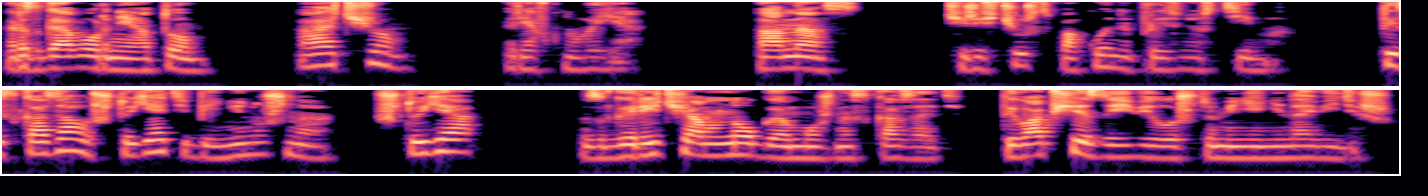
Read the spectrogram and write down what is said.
Разговор не о том. А о чем? Рявкнула я. О нас. Чересчур спокойно произнес Тима. Ты сказал, что я тебе не нужна. Что я... Сгоряча многое можно сказать. Ты вообще заявила, что меня ненавидишь.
